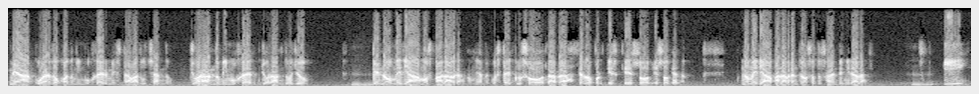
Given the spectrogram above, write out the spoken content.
Me acuerdo cuando mi mujer me estaba duchando, llorando mi mujer, llorando yo, que no mediábamos palabra, mira, me cuesta incluso hacerlo porque es que eso, eso queda. No mediaba palabra entre nosotros, solamente miradas, y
